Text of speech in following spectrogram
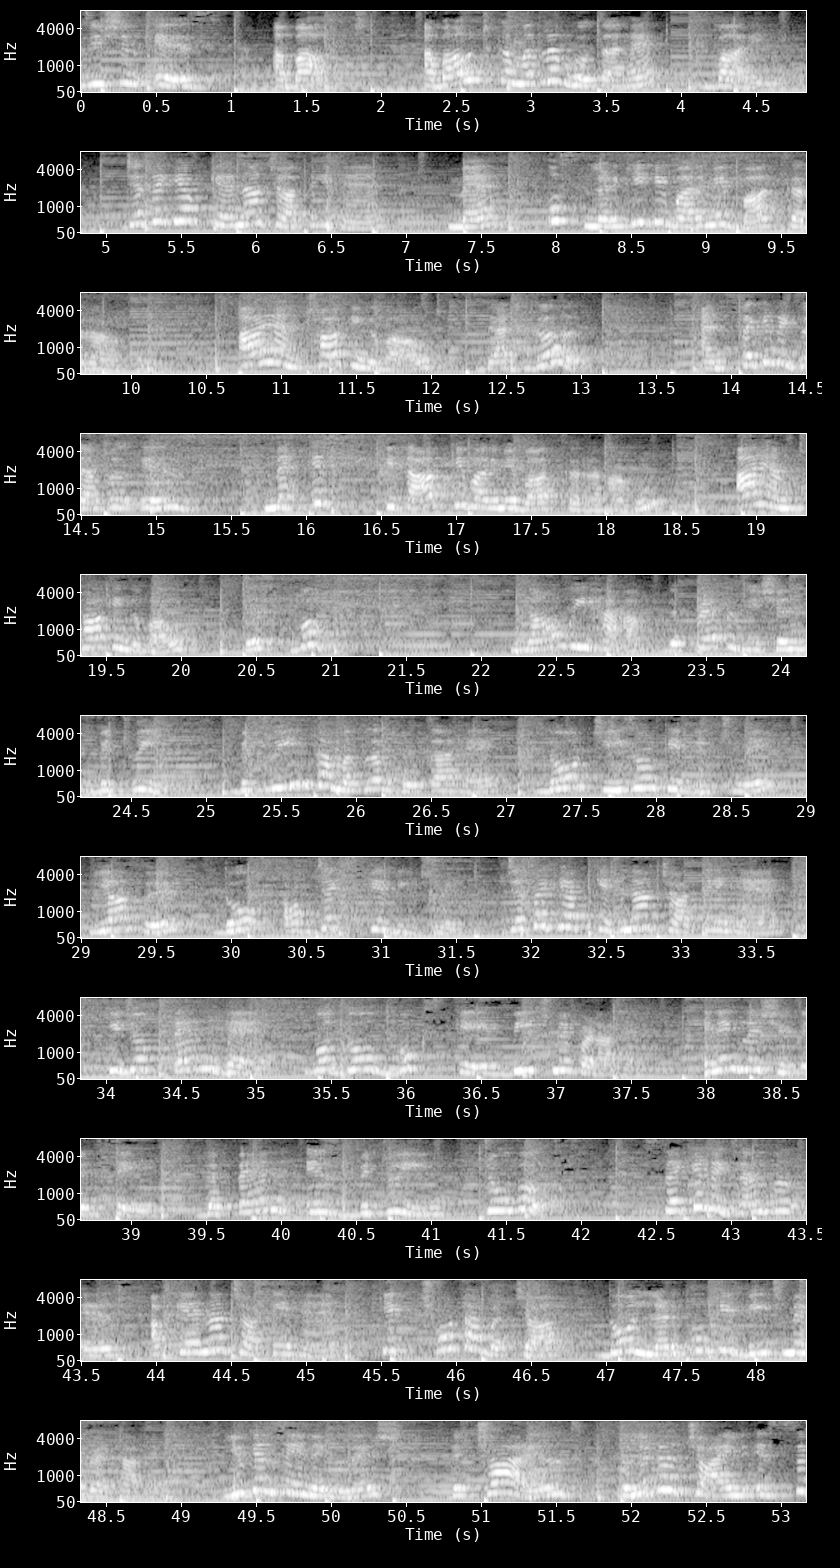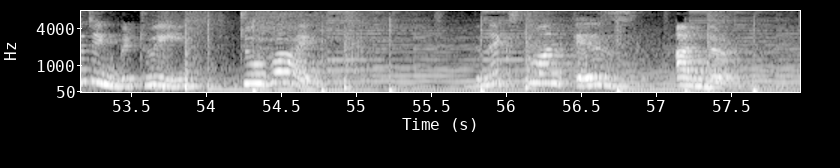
Preposition is about about का मतलब होता है बारे में। जैसे कि आप कहना चाहते हैं, मैं उस लड़की के बारे में बात कर रहा हूँ। I am talking about that girl and second example is मैं इस किताब के बारे में बात कर रहा हूँ। I am talking about this book now we have the preposition between between का मतलब होता है दो चीज़ों के बीच में या फिर दो ऑब्जेक्ट्स के बीच में। जैसा कि आप कहना चाहते हैं कि जो पेन है, वो दो बुक्स के बीच में पड़ा है। In English you can say the pen is between two books second example is आप कहना चाहते हैं कि एक छोटा बच्चा दो लड़कों के बीच में बैठा है। You can say in English the child the little child is sitting between two boys the next one is under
